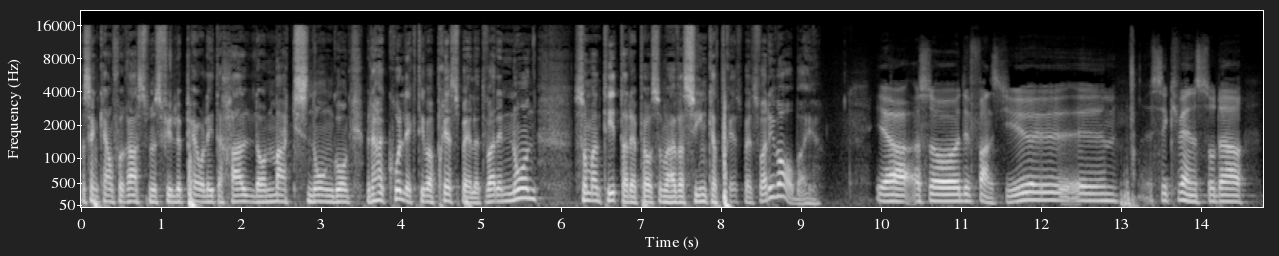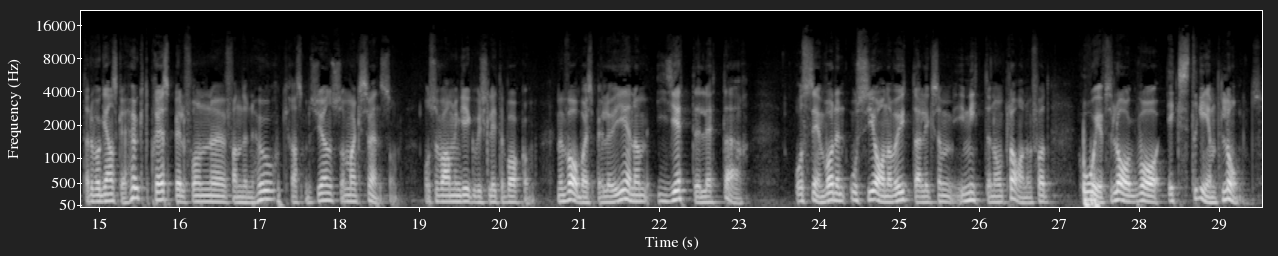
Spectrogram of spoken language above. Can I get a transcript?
och sen kanske Rasmus fyllde på lite halvdan, Max någon gång. Men det här kollektiva pressspelet, var det någon som man tittade på som var synkat presspel så var det ju Varberg. Ja, alltså det fanns ju eh, sekvenser där, där det var ganska högt presspel från eh, van den Hurk, Rasmus Jönsson och Max Svensson. Och så var Armin Gigovic lite bakom. Men Varberg spelade ju igenom jättelätt där. Och sen var det en ocean av yta liksom i mitten av planen för att HIFs lag var extremt långt.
